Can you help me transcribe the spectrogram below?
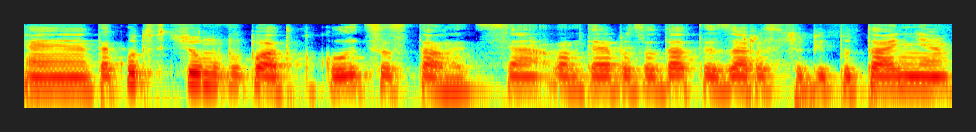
Е, так от в цьому випадку, коли це станеться, вам треба задати зараз собі питання.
